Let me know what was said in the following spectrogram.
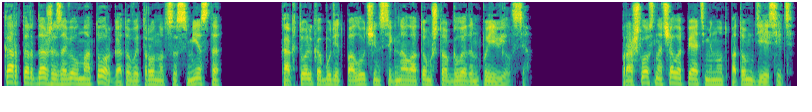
Картер даже завел мотор, готовый тронуться с места, как только будет получен сигнал о том, что Гледон появился. Прошло сначала пять минут, потом десять.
